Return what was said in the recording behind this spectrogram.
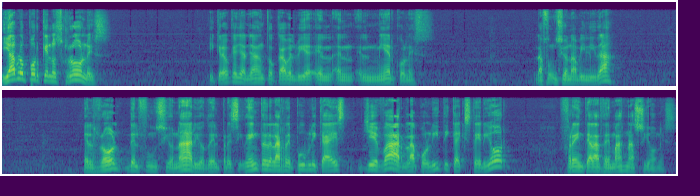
Y hablo porque los roles, y creo que ya han tocado el, el, miércoles, la funcionabilidad, el rol del funcionario, del presidente de la República es llevar la política exterior frente a las demás naciones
